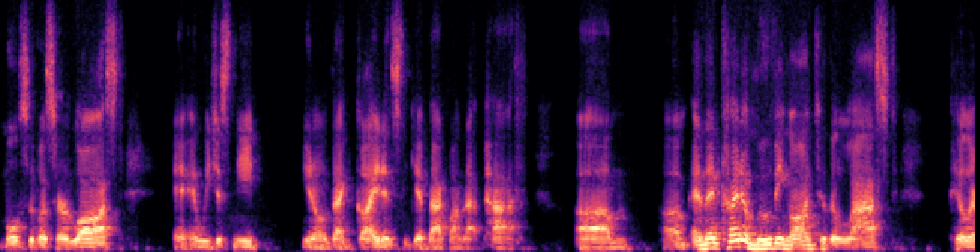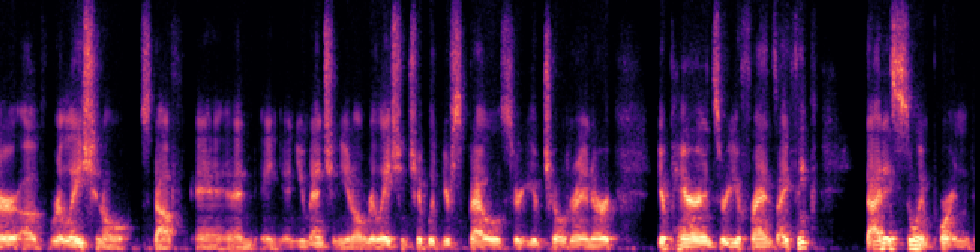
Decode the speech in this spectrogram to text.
most of us are lost, and, and we just need, you know, that guidance to get back on that path. Um, um, and then, kind of moving on to the last pillar of relational stuff, and, and and you mentioned, you know, relationship with your spouse or your children or your parents or your friends. I think that is so important.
